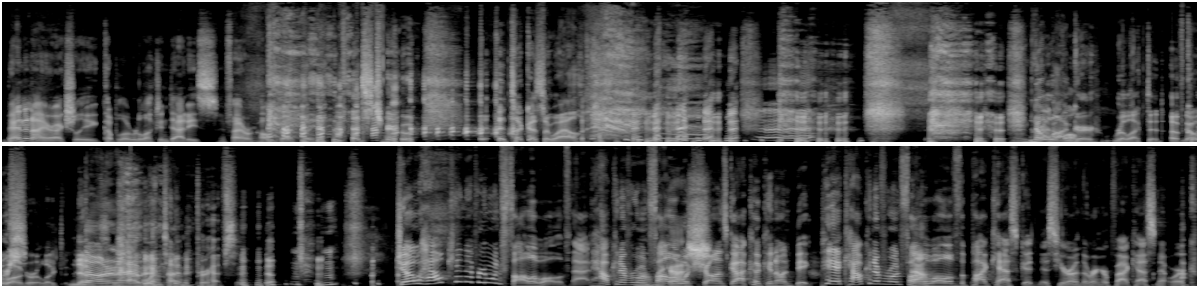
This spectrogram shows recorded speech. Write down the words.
Ben and I are actually a couple of reluctant daddies, if I recall correctly. That's true. It, it took us a while. no longer reluctant, of no course. longer reluctant. No, No, no, no, at no. one time, perhaps. Joe, how can everyone follow all of that? How can everyone Oh my follow what. Sean's got cooking on Big Pick? How can everyone follow Yeah. all of the podcast goodness here on the Ringer Podcast Network?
